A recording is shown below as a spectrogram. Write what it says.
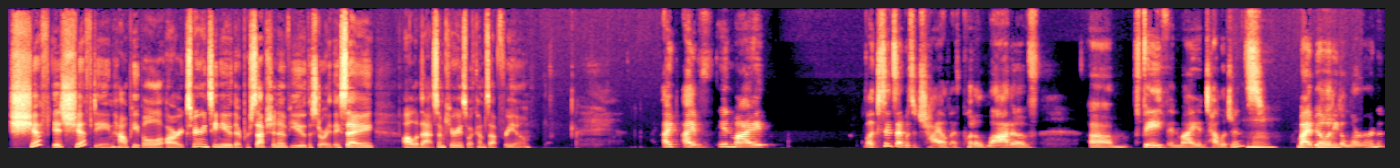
shift is shifting how people are experiencing you their perception of you the story they say all of that. So i'm curious what comes up for you. I, I've in my like since I was a child, I've put a lot of um, faith in my intelligence, my ability to learn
